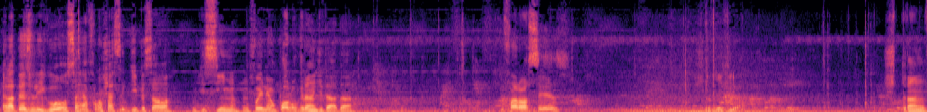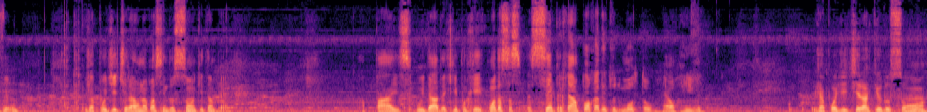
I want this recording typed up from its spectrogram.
Ela desligou sem afrouxar isso aqui, pessoal, ó, o de cima. Não foi nem um polo grande da, da... do farol aceso. Deixa eu ver aqui, ó. Estranho, viu? Eu já podia tirar um negocinho do som aqui também. Rapaz, cuidado aqui, porque quando essas... Sempre cai uma porca dentro do motor. É horrível. Já podia tirar aqui o do som.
